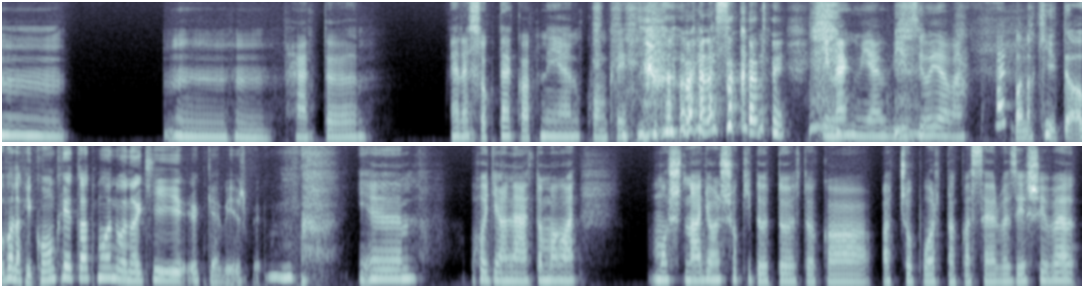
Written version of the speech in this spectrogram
Mm, mm-hmm. Hát erre szokták kapni ilyen konkrét válaszokat, hogy kinek milyen víziója van? Hát van, aki, van, aki konkrétat mond, van, aki kevésbé. Hogyan látom magam? Most nagyon sok időt töltök a, a csoportnak a szervezésével.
